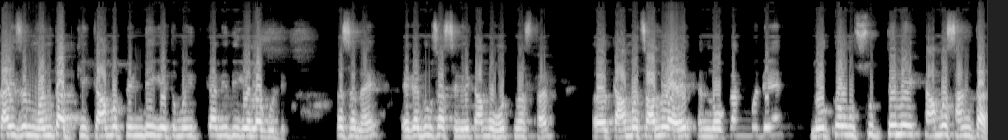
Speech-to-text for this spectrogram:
काही जण म्हणतात की कामं पेंडिंग आहे मग इतका निधी गेला कुठे? तसं नाही. एका दिवसात सगळी कामं होत नसतात. कामं चालू आहेत आणि लोकांमध्ये लोक उत्सुकतेने कामं सांगतात.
